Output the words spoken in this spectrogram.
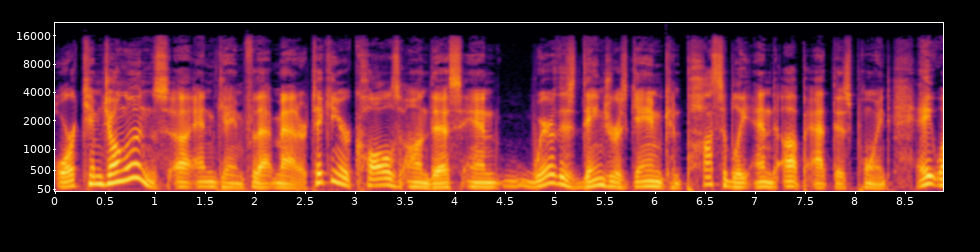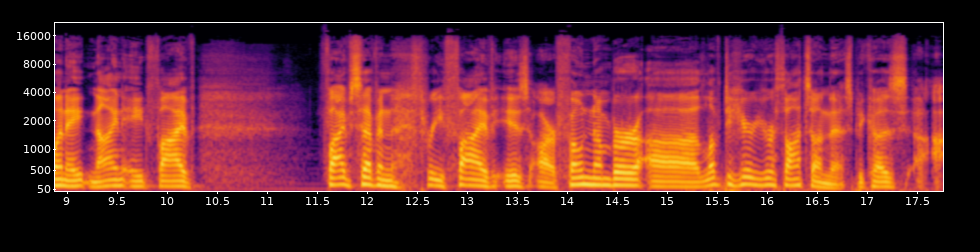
or Kim Jong Un's uh, end game for that matter. Taking your calls on this and where this dangerous game can possibly end up at this point. 818 985 5735 is our phone number. Uh, love to hear your thoughts on this because I,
